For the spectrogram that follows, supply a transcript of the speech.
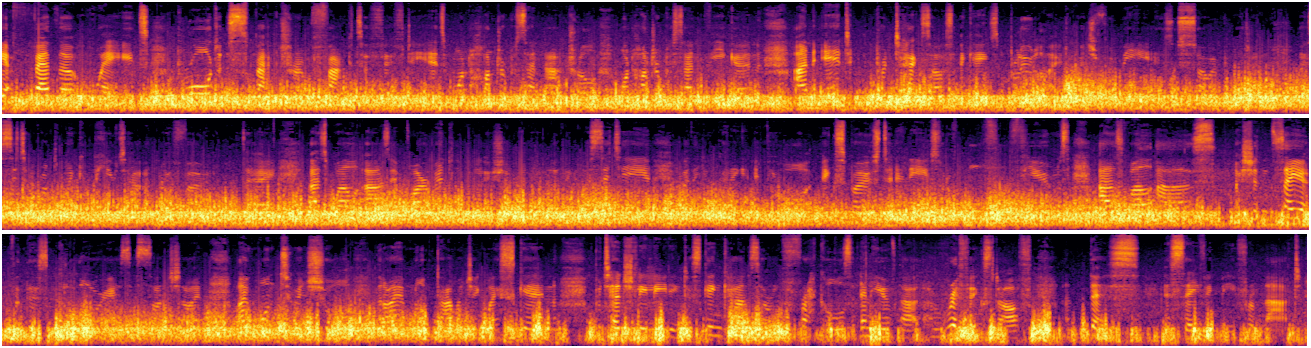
a featherweight, broad spectrum factor 50. It's 100% natural, 100% vegan, and it protects us against blue light, which for me is so important. I sit in front of my computer and my phone all day, as well as environmental pollution, whether you're living in the city, whether you're getting, if you're exposed to any sort of awful fumes, as well as, I shouldn't say it, but this glorious sunshine. I want to ensure that I am not damaging my skin, potentially leading to skin cancer or freckles, any of that horrific stuff, and this is saving me from that.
